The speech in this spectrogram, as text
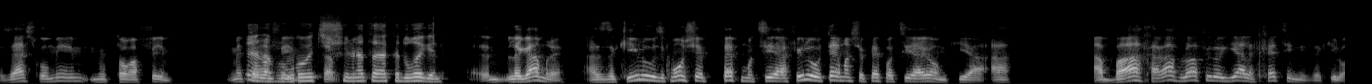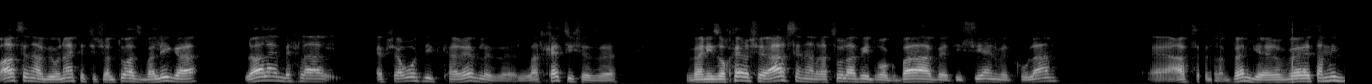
זה היה סכומים מטורפים. כן, מטורפים. אברמוביץ' עכשיו, שינה את הכדורגל. לגמרי. אז זה כאילו, זה כמו שפפ מוציא, אפילו יותר מה שפפ הוציא היום, כי ה- ה- הבאה אחריו לא אפילו הגיע לחצי מזה. כאילו, ארסנל ויונייטד ששלטו אז בליגה, לא היה להם בכלל אפשרות להתקרב לזה, לחצי של זה. ואני זוכר שארסנל רצו להביא את דרוגבה ואת איסיאן ואת כולם, ארסנל ונגר, ותמיד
